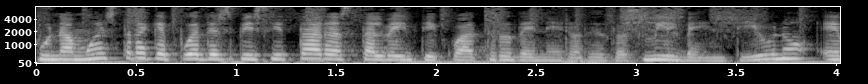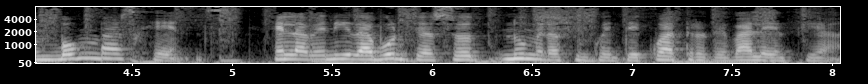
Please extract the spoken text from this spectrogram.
una muestra que puedes visitar hasta el 24 de enero de 2021 en Bombas Gens, en la avenida Burjasot número 54 de Valencia.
